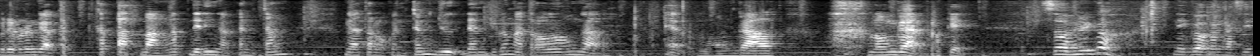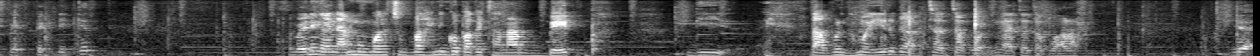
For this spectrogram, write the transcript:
Bener-bener nggak ket- ketat banget, jadi nggak kenceng, nggak terlalu kenceng dan juga nggak terlalu longgar. Eh, longgar, longgar. Oke. So here you go. Nih gue akan kasih feedback dikit. Sebenarnya ini nggak nyambung banget, sumpah. Ini gue pakai celana babe di eh, tabun sama itu nggak cocok, nggak cocok parah. Ya,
